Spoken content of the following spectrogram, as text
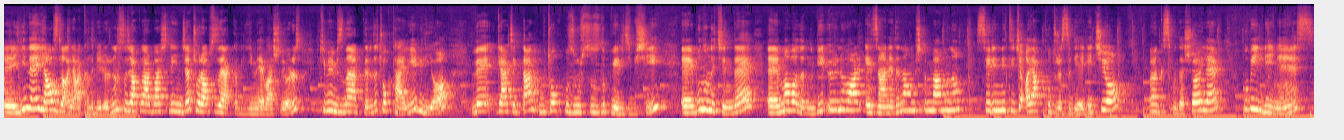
Ee, yine yazla alakalı bir ürün. Sıcaklar başlayınca çorapsız ayakkabı giymeye başlıyoruz. Kimimizin ayakları da çok terleyebiliyor. Ve gerçekten bu çok huzursuzluk verici bir şey. Ee, bunun için de e, Mavala'nın bir ürünü var. Eczaneden almıştım ben bunu. Serinletici ayak pudrası diye geçiyor. Ön kısmı da şöyle. Bu bildiğiniz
